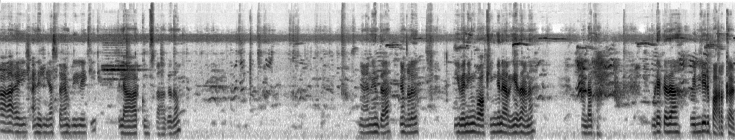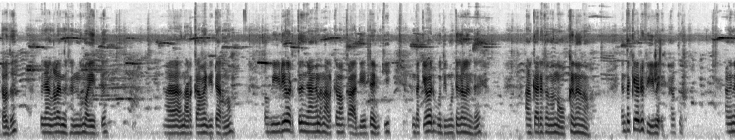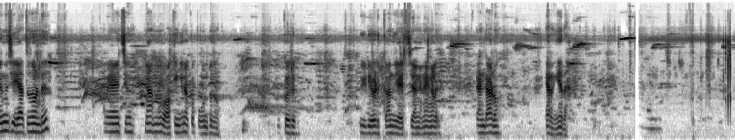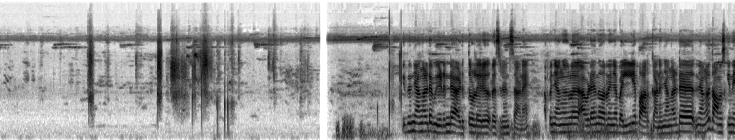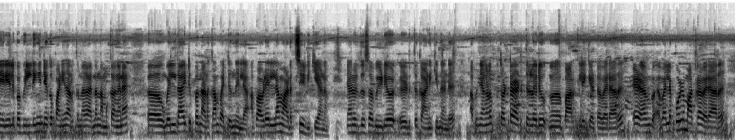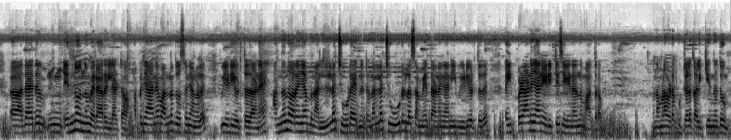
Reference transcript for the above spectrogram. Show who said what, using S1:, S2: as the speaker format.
S1: Hi അനന്യാസ് ഫാമിലിയിലേക്ക് എല്ലാവർക്കും സ്വാഗതം. ഞാനെന്താ ഞങ്ങൾ ഈവനിങ് വാക്കിങ്ങിന് ഇറങ്ങിയതാണ്. ഉണ്ടാക്കാം ഇവിടെയൊക്കെ ഇതാ വലിയൊരു പാർക്കാണ് കേട്ടോ അത്. അപ്പോൾ ഞങ്ങൾ എന്നും വൈകിട്ട് നടക്കാൻ വേണ്ടിയിട്ട് ഇറങ്ങും. അപ്പോൾ വീഡിയോ എടുത്ത് ഞാൻ അങ്ങനെ നടക്കണമൊക്കെ ആദ്യമായിട്ട് എനിക്ക് എന്തൊക്കെയോ ഒരു ബുദ്ധിമുട്ടുകളുണ്ട്. ആൾക്കാരൊക്കെ അങ്ങ് നോക്കണമെന്നോ എന്തൊക്കെയോ ഒരു ഫീൽ. അപ്പോൾ അങ്ങനെയൊന്നും ചെയ്യാത്തതുകൊണ്ട് വിചാരിച്ചു ഞാൻ ഒന്ന് വാക്കിങ്ങിനൊക്കെ പോകുന്നതും ഒക്കെ ഒരു വീഡിയോ എടുക്കാമെന്ന് വിചാരിച്ച് അങ്ങനെ ഞങ്ങൾ രണ്ടാളും ഇറങ്ങിയതാ. ഇത് ഞങ്ങളുടെ വീടിന്റെ അടുത്തുള്ളൊരു റെസിഡൻസ് ആണ്. അപ്പം ഞങ്ങൾ അവിടെ എന്ന് പറഞ്ഞു കഴിഞ്ഞാൽ വലിയ പാർക്കാണ്. ഞങ്ങളുടെ ഞങ്ങൾ താമസിക്കുന്ന ഏരിയയിൽ ഇപ്പോൾ ബിൽഡിങ്ങിന്റെയൊക്കെ പണി നടക്കുന്ന കാരണം നമുക്കങ്ങനെ വലുതായിട്ട് ഇപ്പം നടക്കാൻ പറ്റുന്നില്ല. അപ്പോൾ അവിടെ എല്ലാം അടച്ചിരിക്കുകയാണ് ഞാനൊരു ദിവസം വീഡിയോ എടുത്ത് കാണിക്കുന്നുണ്ട്. അപ്പോൾ ഞങ്ങൾ തൊട്ടടുത്തുള്ളൊരു പാർക്കിലേക്ക് കേട്ടോ വരാറ്. വല്ലപ്പോഴും മാത്രമേ വരാറ്. അതായത് എന്നും ഒന്നും വരാറില്ല കേട്ടോ. അപ്പോൾ ഞാൻ വന്ന ദിവസം ഞങ്ങൾ വീഡിയോ എടുത്തതാണേ. അന്നെന്ന് പറഞ്ഞാൽ നല്ല ചൂടായിരുന്നു കേട്ടോ. നല്ല ചൂടുള്ള സമയത്താണ് ഞാൻ ഈ വീഡിയോ എടുത്തത്. ഇപ്പോഴാണ് ഞാൻ എഡിറ്റ് ചെയ്യണതെന്ന് മാത്രം. നമ്മളവിടെ കുട്ടികൾ കളിക്കുന്നതും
